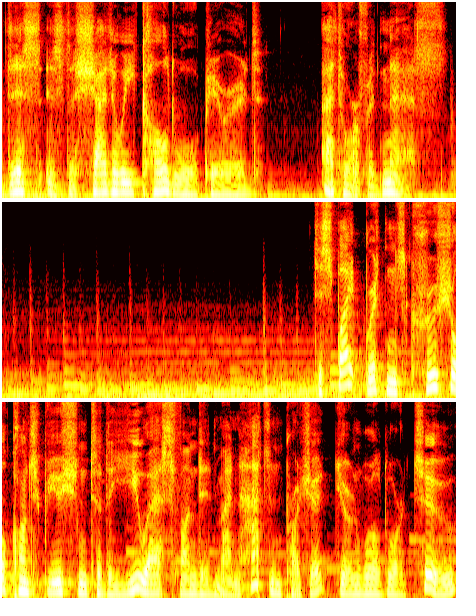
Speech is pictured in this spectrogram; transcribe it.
This is the shadowy Cold War period at Orford Ness. Despite Britain's crucial contribution to the US funded Manhattan Project during World War II,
